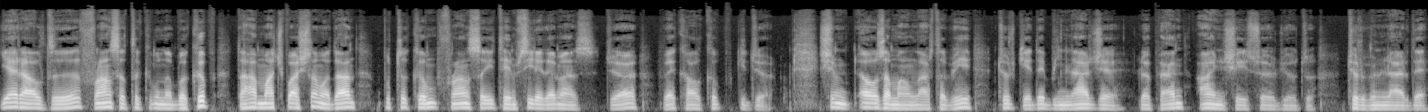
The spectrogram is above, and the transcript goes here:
yer aldığı Fransa takımına bakıp daha maç başlamadan bu takım Fransa'yı temsil edemez diyor ve kalkıp gidiyor. Şimdi o zamanlar tabii Türkiye'de binlerce Löpen aynı şeyi söylüyordu. Türbünlerde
